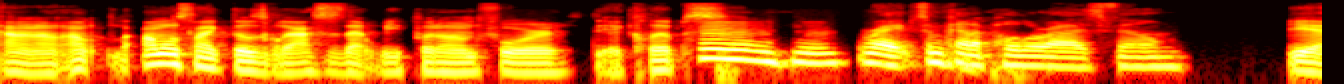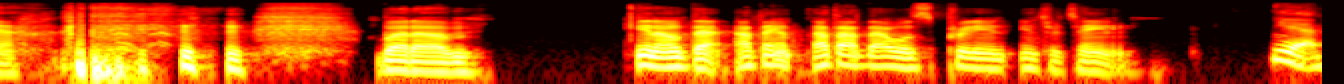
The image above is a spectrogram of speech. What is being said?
I don't know, almost like those glasses that we put on for the eclipse. Mm-hmm. Right. Some kind of polarized film. Yeah. but um, you know that I think I thought that was pretty entertaining. Yeah,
